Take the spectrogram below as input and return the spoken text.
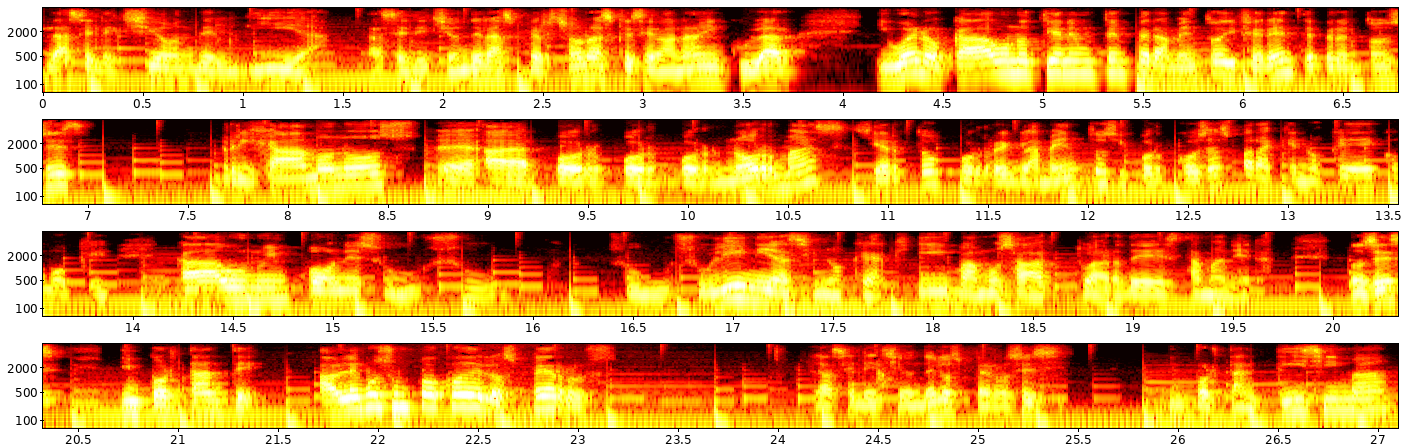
la selección del guía, la selección de las personas que se van a vincular. Y bueno, cada uno tiene un temperamento diferente, pero entonces rijámonos eh, por, normas, ¿cierto? Por reglamentos y por cosas para que no quede como que cada uno impone su, su, línea, sino que aquí vamos a actuar de esta manera. Entonces, importante, hablemos un poco de los perros. La selección de los perros es importantísima.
